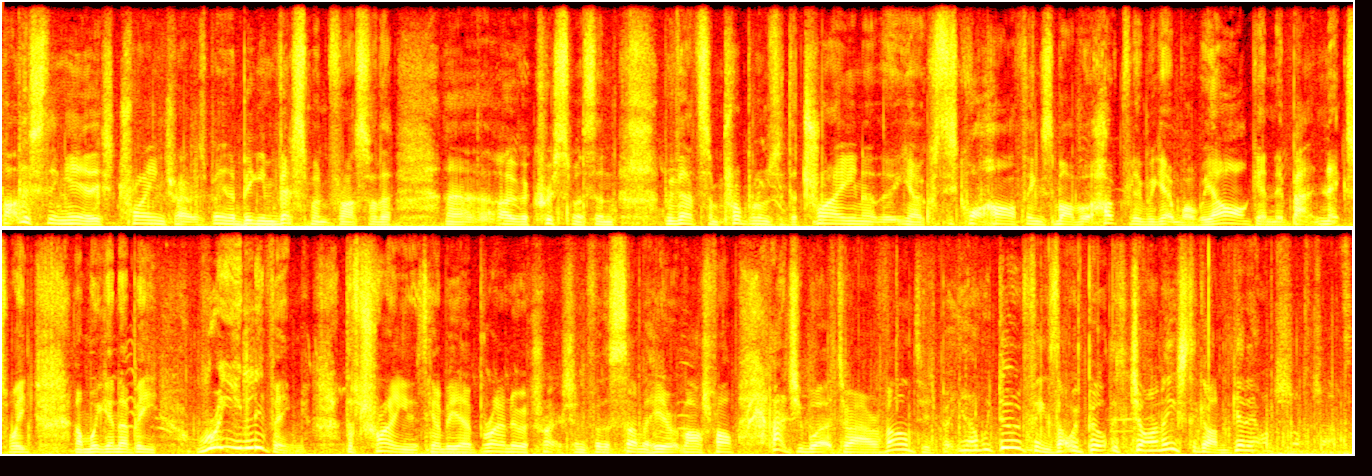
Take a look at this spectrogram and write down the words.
Like this thing here, this train track has been a big investment for us for the uh, over Christmas and we've had some problems with the train, you know, because it's quite hard things to buy, but hopefully we get, well, we are getting it back next week and we're going to be reliving the train. It's going to be a brand new attraction for the summer here at Marsh Farm. Actually worked to our advantage, but you know, we do things like we've built this giant Easter garden, get it on shop chats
